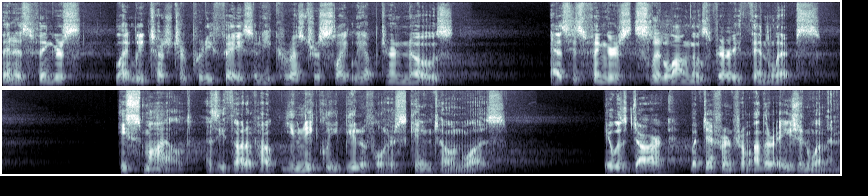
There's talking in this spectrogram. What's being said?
Then his fingers lightly touched her pretty face and he caressed her slightly upturned nose as his fingers slid along those very thin lips. He smiled as he thought of how uniquely beautiful her skin tone was. It was dark, but different from other Asian women.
